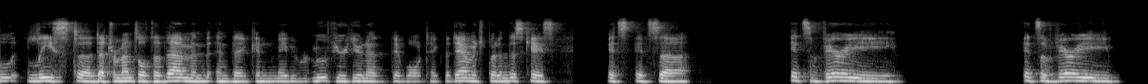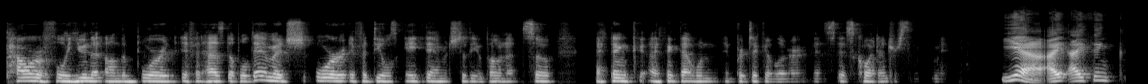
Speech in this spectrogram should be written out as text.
l- least uh, detrimental to them and and they can maybe remove your unit they won't take the damage but in this case it's it's uh it's very it's a very powerful unit on the board if it has double damage or if it deals eight damage to the opponent. So I think I think that one in particular is is quite interesting to me. Yeah, I, I think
